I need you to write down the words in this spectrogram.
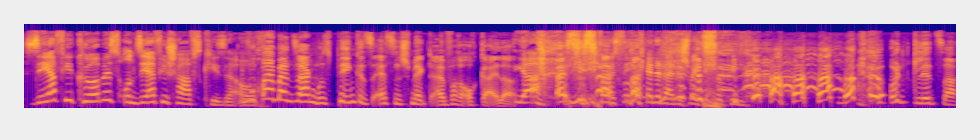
sehr viel Kürbis und sehr viel Schafskäse auch. Wobei man sagen muss, pinkes Essen schmeckt einfach auch geiler. Ja, ist ich, weiß, ich kenne deine Schwäche für Pink. Und Glitzer.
